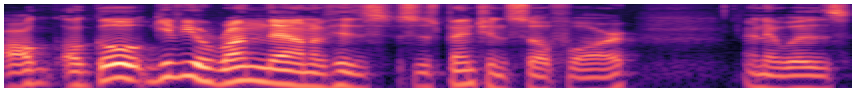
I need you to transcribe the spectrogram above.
I'll I'll go give you a rundown of his suspensions so far. And it was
